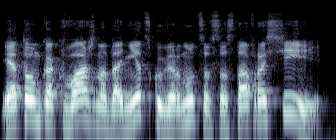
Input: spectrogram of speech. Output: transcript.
и о том, как важно Донецку вернуться в состав России –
